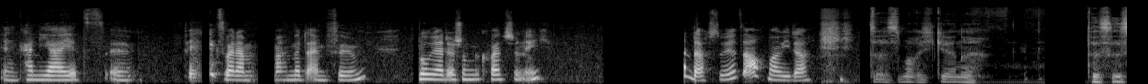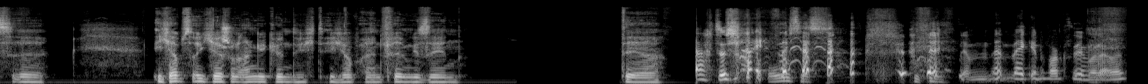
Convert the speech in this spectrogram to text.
dann kann ja jetzt äh, Felix weitermachen mit einem Film. Florian hat ja schon gequatscht und ich. Dann darfst du jetzt auch mal wieder. Das mache ich gerne. Das ist, äh, ich habe es euch ja schon angekündigt. Ich habe einen Film gesehen, der Ach du Scheiße. Großes, Mac in Fox Film oder was?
